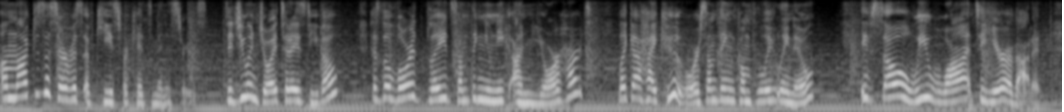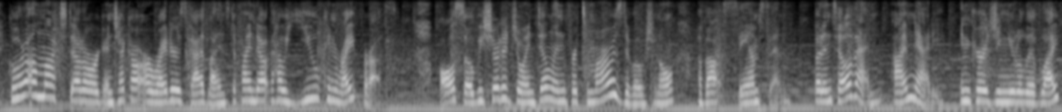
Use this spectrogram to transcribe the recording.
Unlocked is a service of Keys for Kids Ministries. Did you enjoy today's Devo? Has the Lord laid something unique on your heart? Like a haiku or something completely new? If so, we want to hear about it. Go to unlocked.org and check out our writer's guidelines to find out how you can write for us. Also, be sure to join Dylan for tomorrow's devotional about Samson. But until then, I'm Natty, encouraging you to live life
